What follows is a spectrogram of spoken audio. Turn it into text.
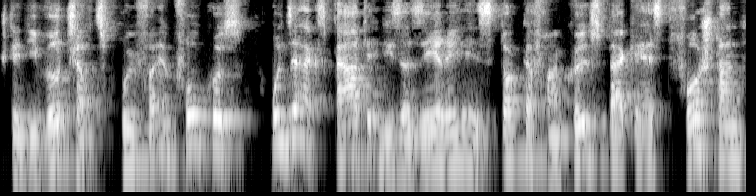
stehen die Wirtschaftsprüfer im Fokus. Unser Experte in dieser Serie ist Dr. Frank Hülsberg. Er ist Vorstand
